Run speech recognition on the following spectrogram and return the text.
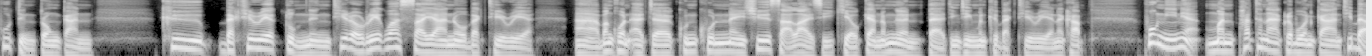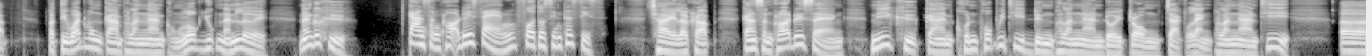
พูดถึงตรงกัน คือแบคทีเรียกลุ่มหนึ่งที่เราเรียกว่าไซยาโนแบคทีเรียอ่าบางคนอาจจะคุ้นๆในชื่อสาหร่ายสีเขียวแกมน้ำเงิน แต่จริง ๆ มันคือแบคทีเรียนะครับ พวกนี้เนี่ยมันพัฒนากระบวนการที่แบบปฏิวัติวงการพลังงานของโลกยุคนั้นเลย นั่นก็คือ การสังเคราะห์ด้วยแสง photosynthesis ใช่แล้วครับ การสังเคราะห์ด้วยแสงนี่คือการค้นพบวิธีดึงพลังงานโดยตรงจากแหล่งพลังงานที่เอ่อ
